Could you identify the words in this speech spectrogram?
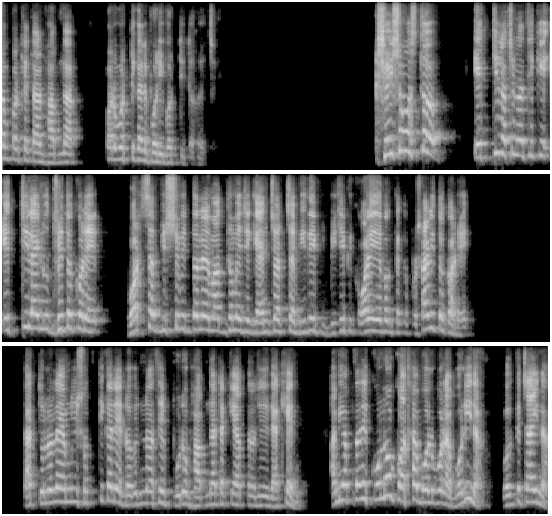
সম্পর্কে তার ভাবনা পরবর্তীকালে পরিবর্তিত হয়েছে। সেই সমস্ত একটি রচনা থেকে একটি লাইন উদ্ধৃত করে হোয়াটসঅ্যাপ বিশ্ববিদ্যালয়ের মাধ্যমে যে জ্ঞান চর্চা বিজেপি করে এবং তাকে প্রসারিত করে, তার তুলনায় আমি সত্যিকারে রবীন্দ্রনাথের পুরো ভাবনাটাকে আপনারা যদি দেখেন, আমি আপনাদের কোনো কথা বলব না, বলি না, বলতে চাই না।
